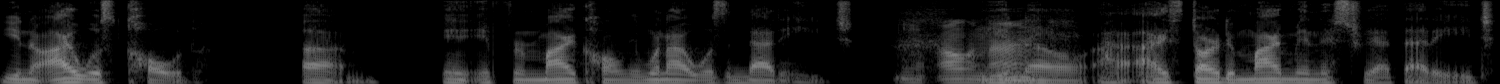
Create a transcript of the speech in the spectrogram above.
you know, I was called um, in, in- for my calling when I was in that age Yeah. Oh, you know I, I started my ministry at that age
